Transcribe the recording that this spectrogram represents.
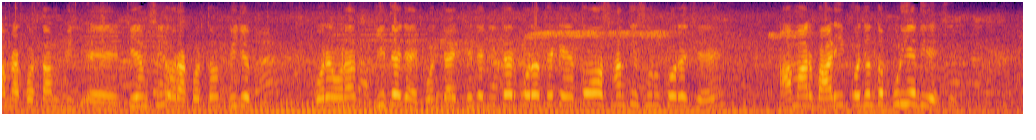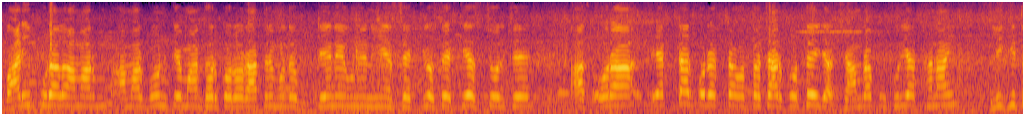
আমরা করতাম টিএমসি ওরা করতো বিজেপি। করে ওরা জিতে যায় পঞ্চায়েত থেকে জিতের পরে থেকে এত শান্তি শুরু করেছে আমার বাড়ি পর্যন্ত পুড়িয়ে দিয়েছে। বাড়ি পুরালো, আমার আমার বোনকে মারধর করল, রাতের মধ্যে টেনে উনে নিয়ে এসে কেসে কেস চলছে। আর ওরা একটার পর একটা অত্যাচার করতেই যাচ্ছে। আমরা পুকুরিয়া থানায় লিখিত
